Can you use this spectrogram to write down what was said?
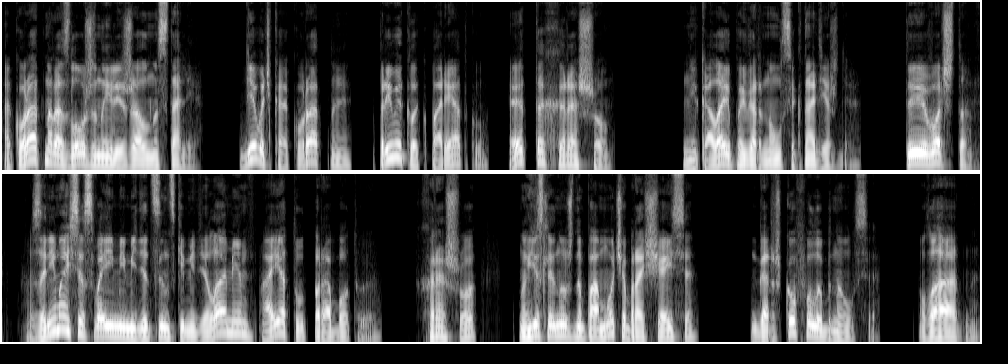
аккуратно разложенный лежал на столе. Девочка аккуратная, привыкла к порядку, это хорошо. Николай повернулся к Надежде. Ты вот что, занимайся своими медицинскими делами, а я тут поработаю. Хорошо, но если нужно помочь, обращайся. Горшков улыбнулся. Ладно,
